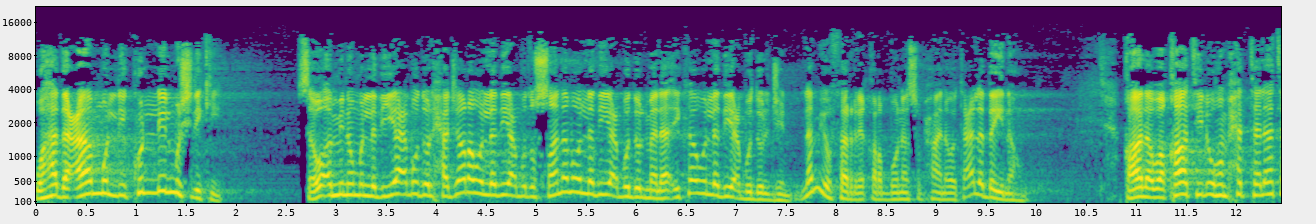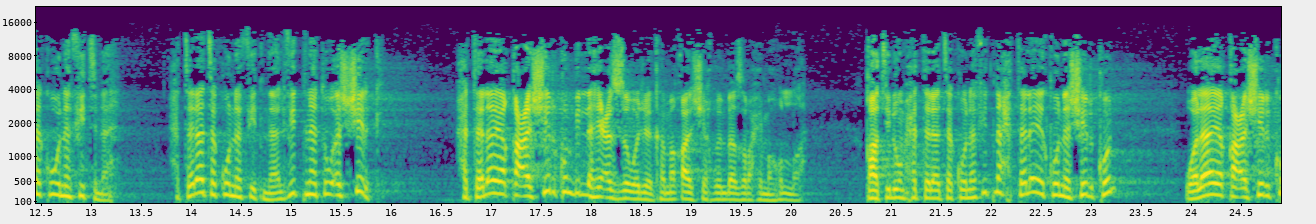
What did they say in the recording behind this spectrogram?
وهذا عام لكل المشركين. سواء منهم الذي يعبد الحجر والذي يعبد الصنم والذي يعبد الملائكة والذي يعبد الجن. لم يفرق ربنا سبحانه وتعالى بينهم. قال وقاتلوهم حتى لا تكون فتنة حتى لا تكون فتنة الفتنة الشرك حتى لا يقع شرك بالله عز وجل كما قال الشيخ بن باز رحمه الله. قاتلوهم حتى لا تكون فتنة حتى لا يكون شرك ولا يقع شرك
